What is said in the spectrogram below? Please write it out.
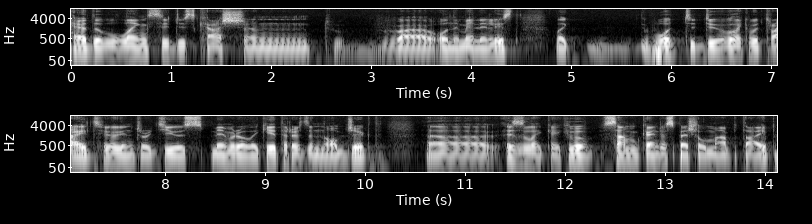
had a lengthy discussion uh, on the mailing list, like what to do. Like we try to introduce memory allocator as an object, uh, as like some kind of special map type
